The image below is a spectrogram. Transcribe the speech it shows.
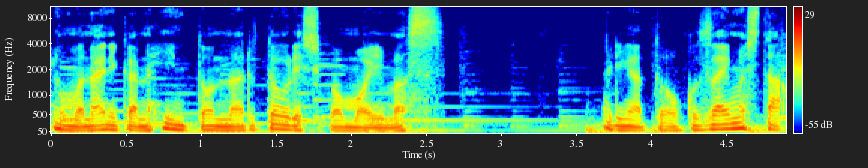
今日も何かのヒントになると嬉しく思います。ありがとうございました。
